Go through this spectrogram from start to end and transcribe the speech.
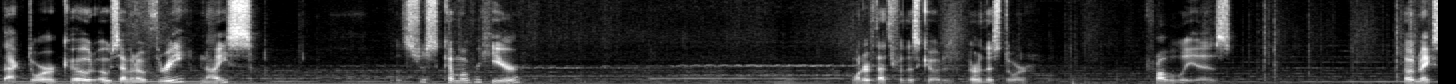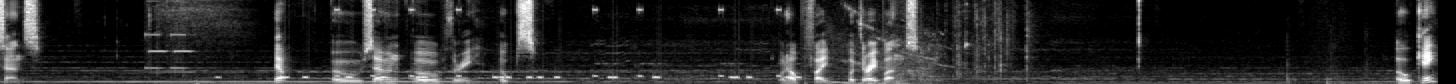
Backdoor code 0703. Nice. Let's just come over here. Wonder if that's for this code or this door. Probably is. That would make sense. Yep. 0703. Oops. Would help if I click the right buttons. Okay.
